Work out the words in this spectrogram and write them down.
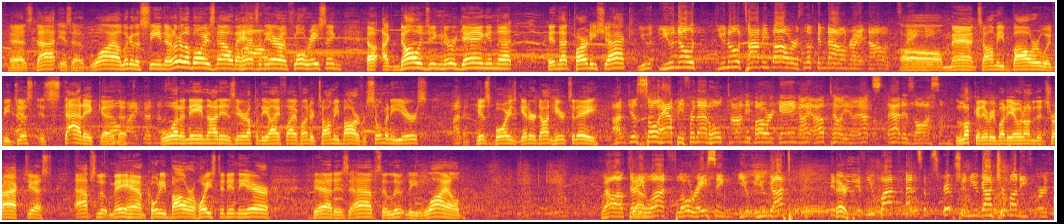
As that is a wild look at the scene there. Look at the boys now, the hands in the air on FLO Racing, uh, acknowledging their gang in that in that party shack. You you know you know Tommy Bauer's looking down right now. Oh man, Tommy Bauer would be just ecstatic. Uh, Oh, the- my goodness. What a name that is here up at the I-500. Tommy Bauer for so many years. His boys get her done here today. I'm just so happy for that whole Tommy Bauer gang. I, I'll tell you, that's that is awesome. Look at everybody out onto the track, just absolute mayhem. Cody Bauer hoisted in the air. That is absolutely wild. Well, I'll tell Yeah. you what, FLO Racing, you you got if There. you, if you bought that subscription, you got your money's worth.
